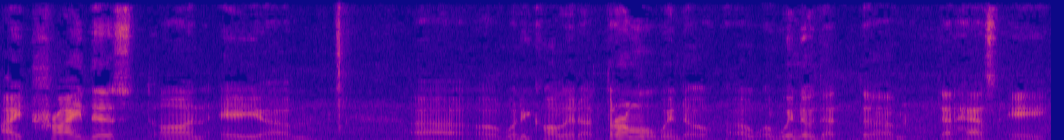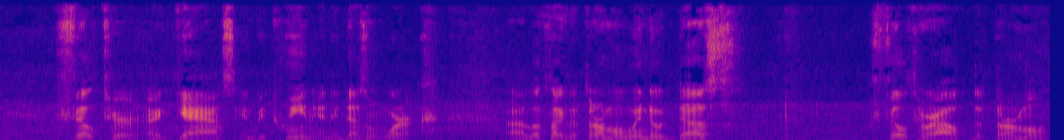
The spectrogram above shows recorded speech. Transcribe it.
I tried this on a um, uh, what do you call it? A thermal window a, a window that um, that has a filter a gas in between and it doesn't work. Uh, looks like the thermal window does filter out the thermal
